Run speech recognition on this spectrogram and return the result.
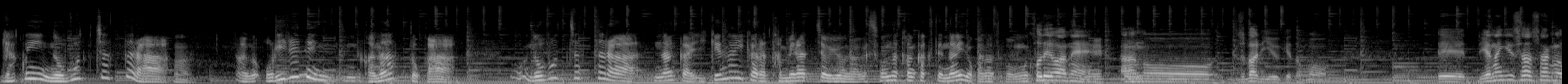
逆に登っちゃったらうん。あの降りれねえのかなとか登っちゃったらなんか行けないからためらっちゃうようなそんな感覚ってないのかなとか思ってたんですこれはね、うん。あのーズバリ言うけども、えー柳沢さんが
